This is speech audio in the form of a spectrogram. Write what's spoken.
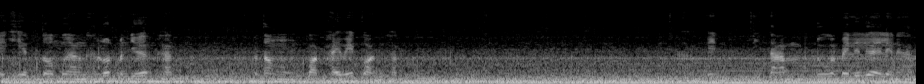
ในเขตตัวเมืองนะรถมันเยอะครับ ก็ต้องปลอดภัยไว้ก่อนครับติดติดตามดูกันไปเรื่อย ๆ เลยนะครับ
